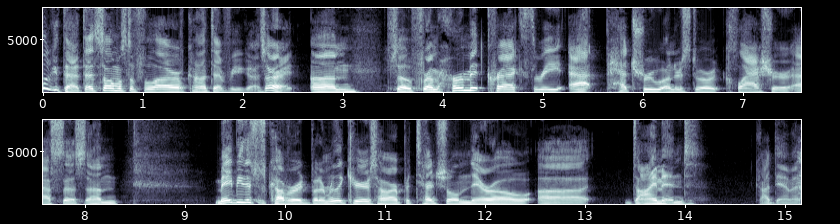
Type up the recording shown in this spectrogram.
look at that. That's almost a full hour of content for you guys. All right. Um, so from Hermit Crack 3 at Petru underscore Clasher asks us, um, maybe this was covered, but I'm really curious how our potential narrow uh, diamond God damn it.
